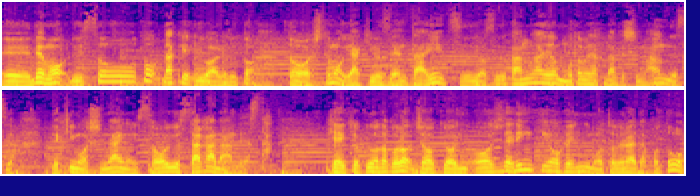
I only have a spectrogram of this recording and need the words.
えー、でも理想とだけ言われると、どうしても野球全体に通用する考えを求めたくなってしまうんですよ。できもしないのにそういう差がなんですと。結局のところ状況に応じて臨機応変に求められたことを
